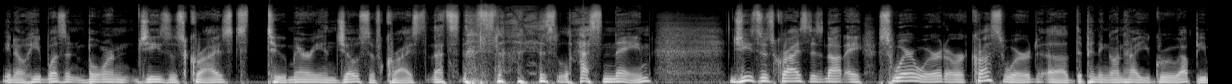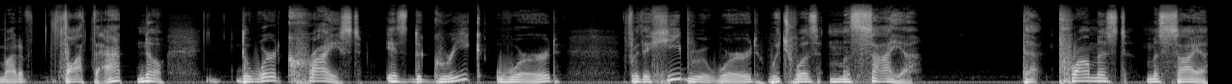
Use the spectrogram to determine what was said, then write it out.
You know, he wasn't born Jesus Christ to Mary and Joseph Christ. That's that's not his last name. Jesus Christ is not a swear word or a cuss word, uh, depending on how you grew up. You might have thought that. No, the word Christ is the Greek word for the Hebrew word, which was Messiah, that promised Messiah.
